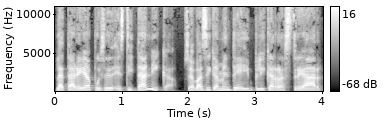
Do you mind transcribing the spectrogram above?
La tarea pues es, titánica, o sea, básicamente implica rastrear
